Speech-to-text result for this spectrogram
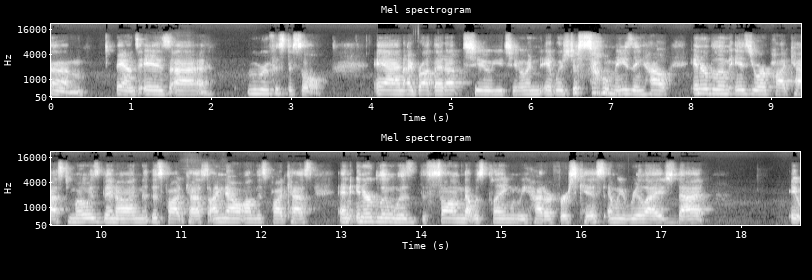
um, bands is uh, Rufus Du Sol. And I brought that up to you two, and it was just so amazing how Inner Bloom is your podcast. Mo has been on this podcast. I'm now on this podcast. And Inner Bloom was the song that was playing when we had our first kiss, and we realized that it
